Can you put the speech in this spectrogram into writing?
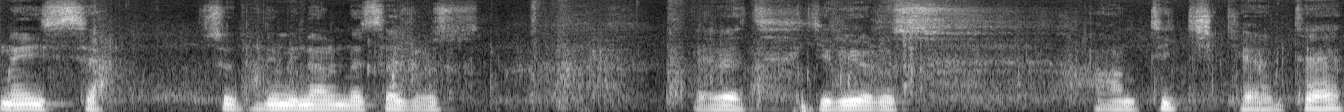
Neyse. Subliminal mesaj olsun. Evet giriyoruz. Antik kente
